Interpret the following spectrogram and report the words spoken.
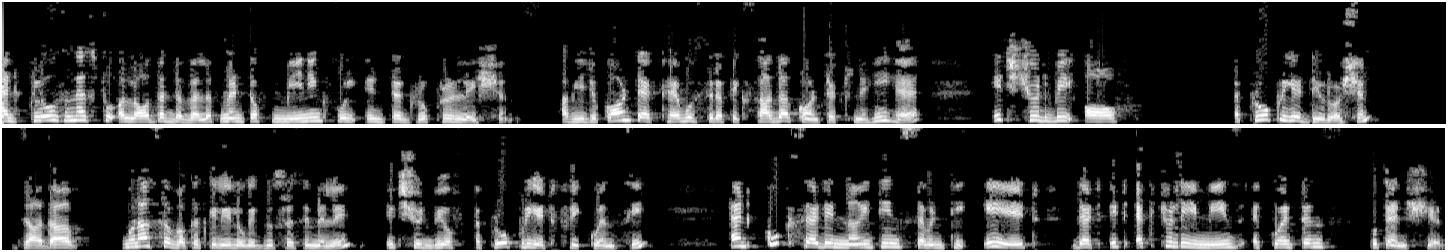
and closeness to allow the development of meaningful intergroup relation اب یہ جو کانٹیکٹ ہے وہ صرف ایک سادہ کانٹیکٹ نہیں ہے it should be of appropriate duration زیادہ مناسب وقت کے لیے لوگ ایک دوسرے سے ملے it should be of appropriate frequency 1978 that that it It actually means means acquaintance potential.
